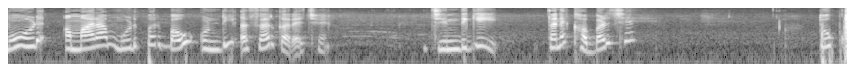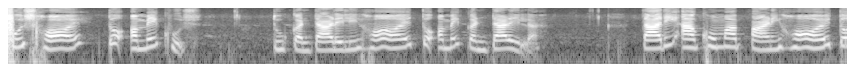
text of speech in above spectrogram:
મૂડ અમારા મૂડ પર બહુ ઊંડી અસર કરે છે જિંદગી તને ખબર છે? તું ખુશ હોય તો અમે ખુશ. તું કંટાળેલી હોય તો અમે કંટાળેલા. તારી આંખોમાં પાણી હોય તો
